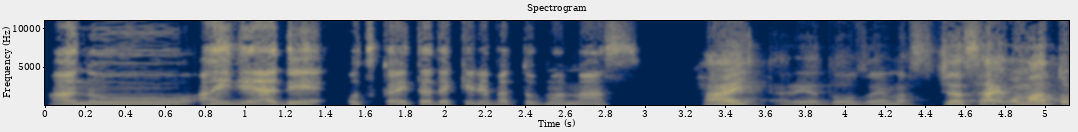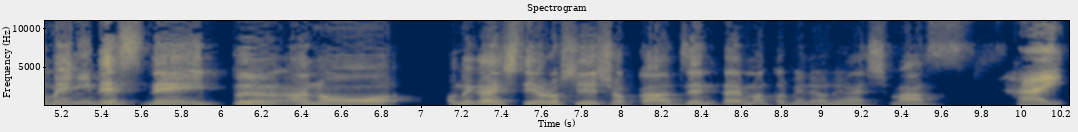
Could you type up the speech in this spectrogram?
あのアイデアでお使いいただければと思います。はい、ありがとうございます。じゃあ最後まとめにですね、1分あのお願いしてよろしいでしょうか？全体まとめでお願いします。はい。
